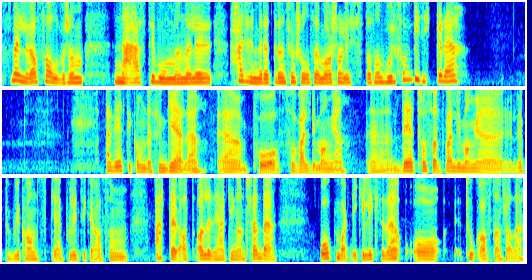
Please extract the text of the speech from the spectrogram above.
smeller av salver som 'nasty woman' eller hermer etter en funksjonshemma journalist og sånn? Hvorfor virker det? Jeg vet ikke om det fungerer eh, på så veldig mange. Eh, det er tross alt veldig mange republikanske politikere som etter at alle de her tingene skjedde, åpenbart ikke likte det og tok avstand fra det.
